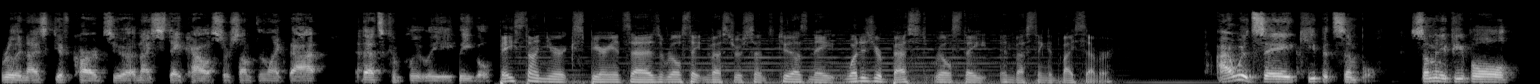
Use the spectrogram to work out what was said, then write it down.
really nice gift card to a nice steakhouse or something like that. That's completely legal. Based on your experience as a real estate investor since 2008, what is your best real estate investing advice ever? I would say keep it simple. So many people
